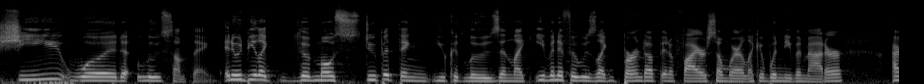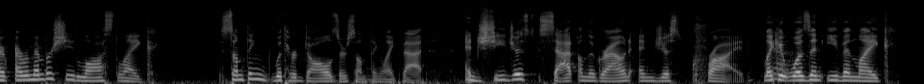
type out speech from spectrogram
she would lose something. And it would be like the most stupid thing you could lose. And like even if it was like burned up in a fire somewhere like it wouldn't even matter. I, I remember she lost like something with her dolls or something like that. And she just sat on the ground and just cried. Like it wasn't even like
